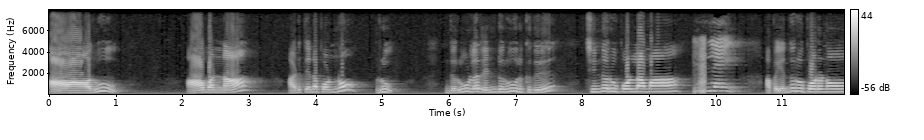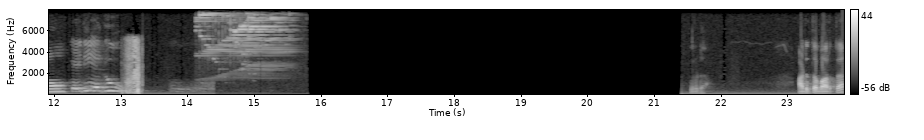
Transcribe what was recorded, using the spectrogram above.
ஆறு. ஆவண்ணா அடுத்து என்ன போடணும்? ரூ. இந்த ரூவில் ரெண்டு ரூ இருக்குது. சின்ன ரூ போடலாமா? இல்லை. அப்போ எந்த ரூ போடணும்? பெரிய ரூ. இருடா. அடுத்த வார்த்தை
